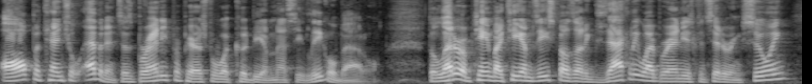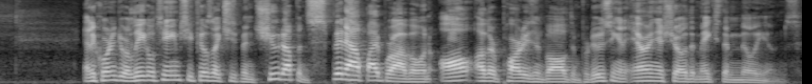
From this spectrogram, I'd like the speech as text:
all potential evidence as Brandi prepares for what could be a messy legal battle. The letter obtained by TMZ spells out exactly why Brandi is considering suing. And according to her legal team, she feels like she's been chewed up and spit out by Bravo and all other parties involved in producing and airing a show that makes them millions.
